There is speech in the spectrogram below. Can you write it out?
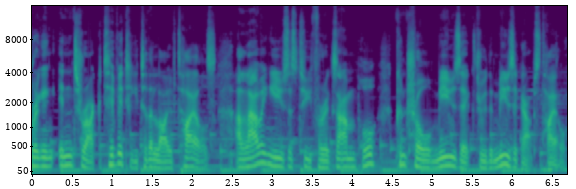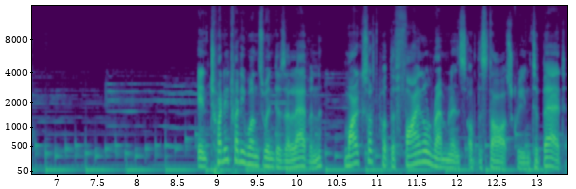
bringing interactivity to the live tiles, allowing users to, for example, control music through the Music Apps tile. In 2021's Windows 11, Microsoft put the final remnants of the start screen to bed,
